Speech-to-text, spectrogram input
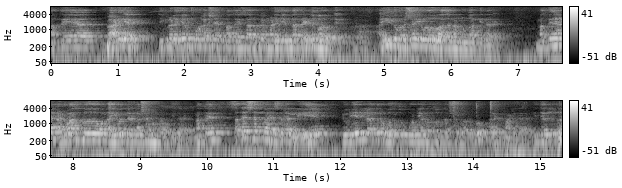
ಮತ್ತೆ ಬಾಡಿಗೆ ತಿಂಗಳಿಗೆ ಮೂರು ಲಕ್ಷ ಎಪ್ಪತ್ತೈದು ಸಾವಿರ ರೂಪಾಯಿ ಮಳಿಗೆಯಿಂದ ರೆಂಟ್ ಬರುತ್ತೆ. ಐದು ವರ್ಷ ಇವರು ಅದನ್ನ ನುಂಗಾಕಿದ್ದಾರೆ ಮತ್ತೆ ಅಡ್ವಾನ್ಸ್ ಒಂದು ಐವತ್ತೆರಡು ಲಕ್ಷ ನುಂಗಾಕಿದ್ದಾರೆ ಮತ್ತೆ ಸದಸ್ಯತ್ವ ಹೆಸರಲ್ಲಿ ಇವ್ರು ಏನಿಲ್ಲ ಅಂದ್ರೆ ಒಂದು ಕೋಟಿ ಅರವತ್ತೊಂದು ಲಕ್ಷವರೆಗೂ ಕಲೆಕ್ಟ್ ಮಾಡಿದ್ದಾರೆ. ಇದೆಲ್ಲ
